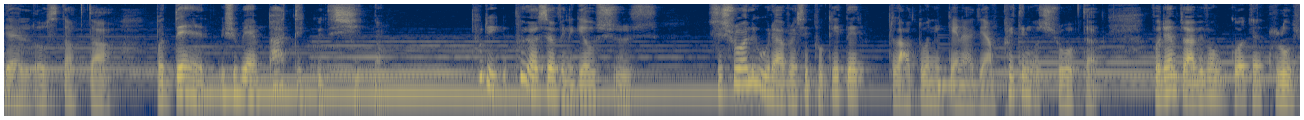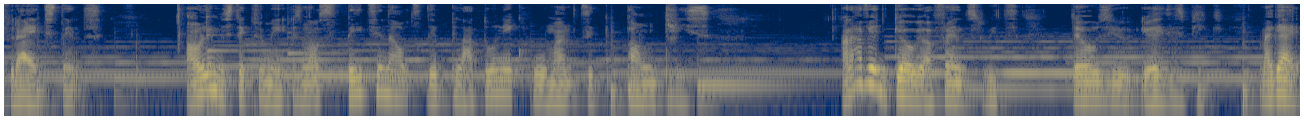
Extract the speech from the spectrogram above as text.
guy lost after. But then we should be empathic with the shit now. Put it, put yourself in the girl's shoes she surely would have reciprocated platonic energy. I'm pretty much sure of that. For them to have even gotten close to that extent. Our only mistake to me is not stating out the platonic romantic boundaries. An average girl you are friends with tells you your head is big. My guy,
